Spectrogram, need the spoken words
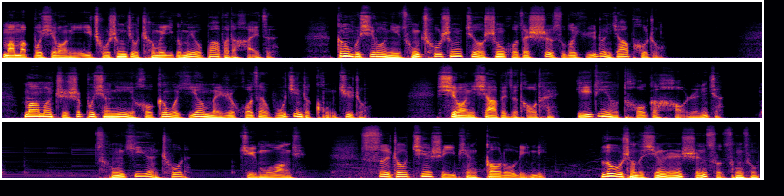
妈妈不希望你一出生就成为一个没有爸爸的孩子。更不希望你从出生就要生活在世俗的舆论压迫中。妈妈只是不想你以后跟我一样，每日活在无尽的恐惧中。希望你下辈子投胎一定要投个好人家。从医院出来，举目望去，四周皆是一片高楼林立，路上的行人神色匆匆，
